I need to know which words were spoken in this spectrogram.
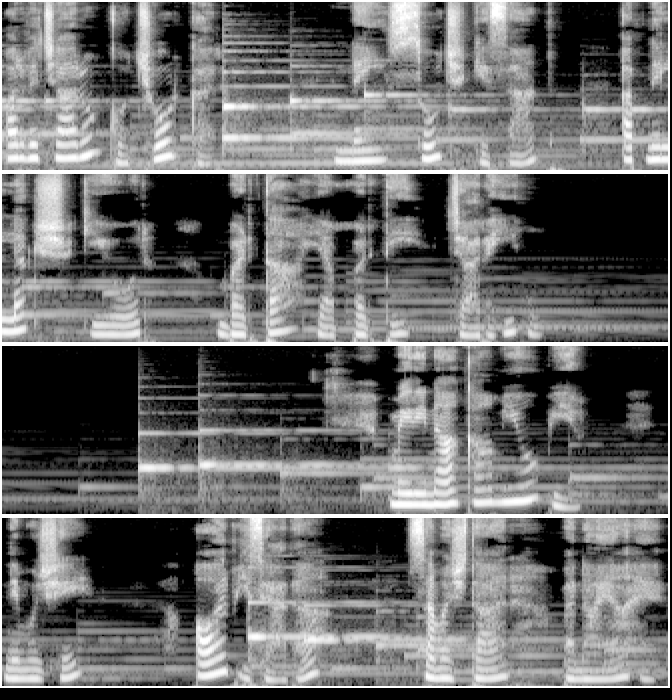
और विचारों को छोड़कर नई सोच के साथ अपने लक्ष्य की ओर बढ़ता या बढ़ती जा रही हूँ। मेरी नाकामियों भी ने मुझे और भी ज़्यादा समझदार बनाया है।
